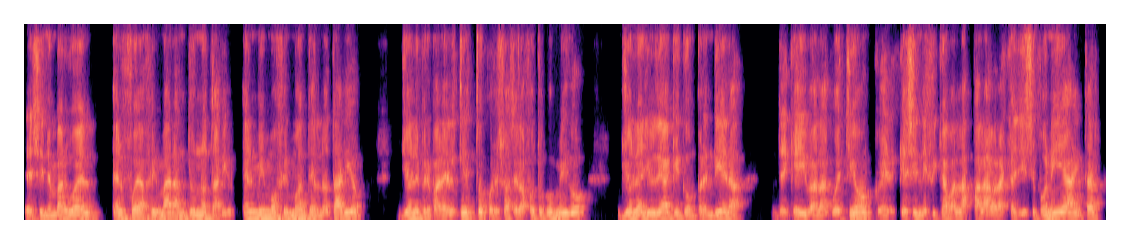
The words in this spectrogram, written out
Eh, sin embargo, él, él fue a firmar ante un notario. Él mismo firmó ante el notario, yo le preparé el texto, por eso hace la foto conmigo, yo le ayudé a que comprendiera de qué iba la cuestión, qué, significaban las palabras que allí se ponía y tal.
